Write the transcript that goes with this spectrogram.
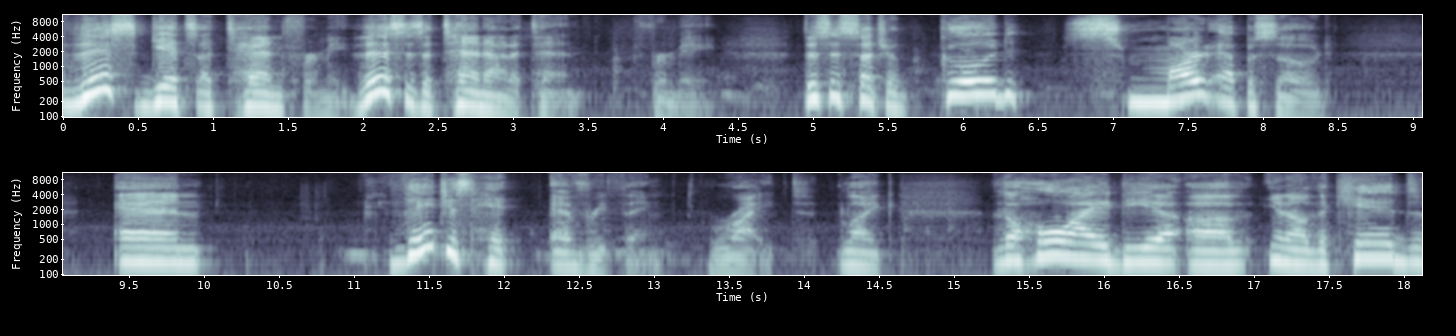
This gets a 10 for me. This is a 10 out of 10 for me. This is such a good, smart episode. And they just hit everything right. Like the whole idea of, you know, the kids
